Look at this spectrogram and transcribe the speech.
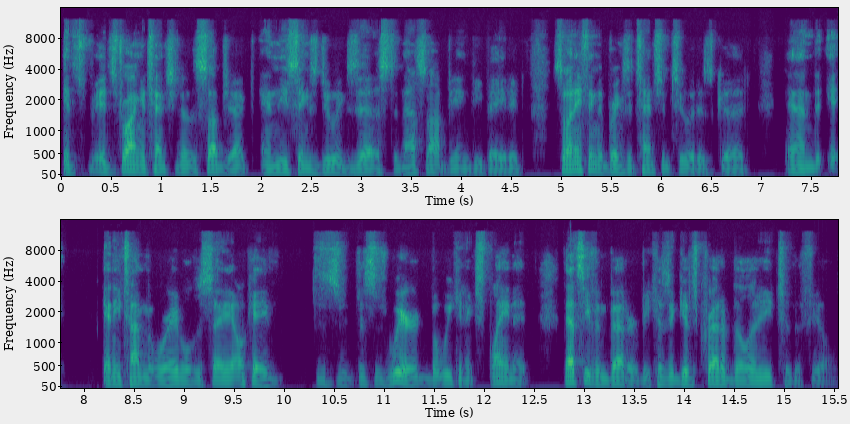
it's it's drawing attention to the subject, and these things do exist, and that's not being debated. So anything that brings attention to it is good. And it, anytime that we're able to say, okay, this is, this is weird, but we can explain it, that's even better because it gives credibility to the field.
